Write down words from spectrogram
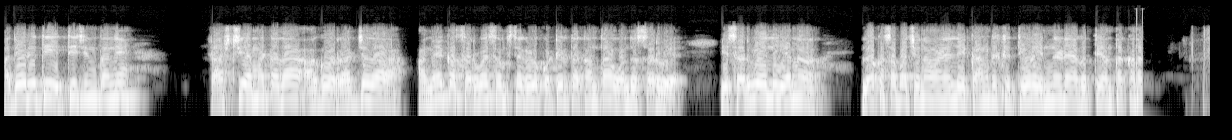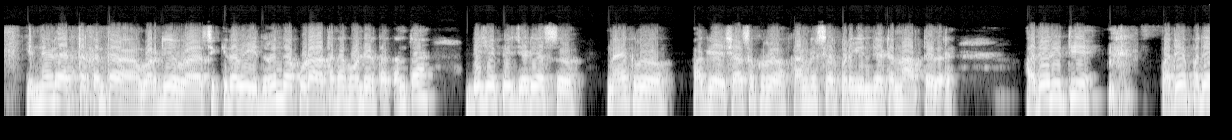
ಅದೇ ರೀತಿ ಇತ್ತೀಚಿನ ತಾನೇ ರಾಷ್ಟ್ರೀಯ ಮಟ್ಟದ ಹಾಗೂ ರಾಜ್ಯದ ಅನೇಕ ಸರ್ವೆ ಸಂಸ್ಥೆಗಳು ಕೊಟ್ಟಿರ್ತಕ್ಕಂತ ಒಂದು ಸರ್ವೆ. ಈ ಸರ್ವೆಯಲ್ಲಿ ಏನು ಲೋಕಸಭಾ ಚುನಾವಣೆಯಲ್ಲಿ ಕಾಂಗ್ರೆಸ್ಗೆ ತೀವ್ರ ಹಿನ್ನಡೆ ಆಗುತ್ತೆ ಅಂತ ಹಿನ್ನಡೆ ಆಗ್ತಕ್ಕಂತ ವರದಿ ಸಿಕ್ಕಿದವೆ. ಇದರಿಂದ ಕೂಡ ಆತಂಕಗೊಂಡಿರ್ತಕ್ಕಂತ ಬಿಜೆಪಿ, ಜೆಡಿಎಸ್ ನಾಯಕರು ಹಾಗೆ ಶಾಸಕರು ಕಾಂಗ್ರೆಸ್ ಸೇರ್ಪಡೆಗೆ ಹಿಂದೇಟನ್ನ ಹಾಕ್ತಾ ಇದ್ದಾರೆ. ಅದೇ ರೀತಿ ಪದೇ ಪದೇ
